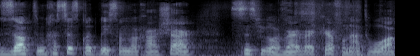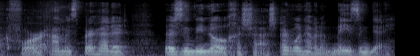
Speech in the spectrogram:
Zakt Minchas Yitzchak based on Bechor Shor. Since people are very very careful not to walk for ames bareheaded, there's going to be no chashash. Everyone have an amazing day.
